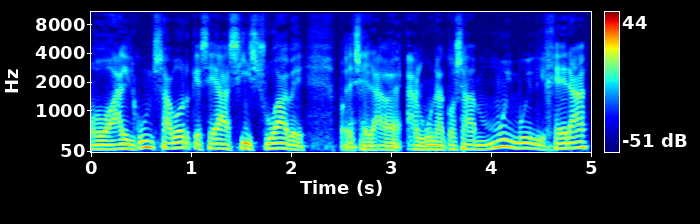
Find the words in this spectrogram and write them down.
o, algún sabor que sea así suave, puede ser alguna cosa muy, muy ligera.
